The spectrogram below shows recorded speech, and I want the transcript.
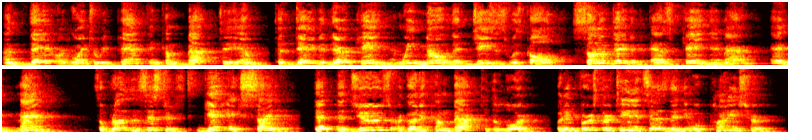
and they are going to repent and come back to him, to David, their king. And we know that Jesus was called Son of David as king. Amen. Amen. So, brothers and sisters, get excited that the Jews are going to come back to the Lord. But in verse 13, it says that he will punish her.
